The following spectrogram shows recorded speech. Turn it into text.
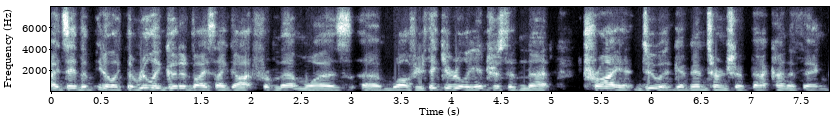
I'd say the you know like the really good advice I got from them was, um, well, if you think you're really interested in that, try it, do it, get an internship, that kind of thing.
